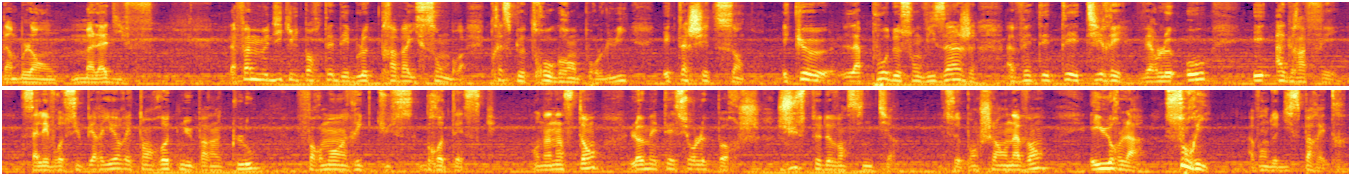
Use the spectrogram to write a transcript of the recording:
d'un blanc maladif. La femme me dit qu'il portait des bleus de travail sombres, presque trop grands pour lui, et tachés de sang, et que la peau de son visage avait été tirée vers le haut et agrafée, sa lèvre supérieure étant retenue par un clou formant un rictus grotesque. En un instant, l'homme était sur le porche, juste devant Cynthia. Il se pencha en avant et hurla Souris avant de disparaître.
